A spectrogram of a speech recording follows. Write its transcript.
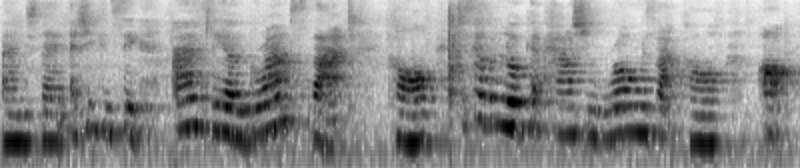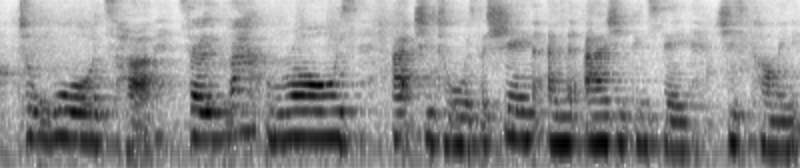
and then as you can see, as Leo grabs that calf, just have a look at how she rolls that calf up towards her. So that rolls actually towards the shin and as you can see she's coming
